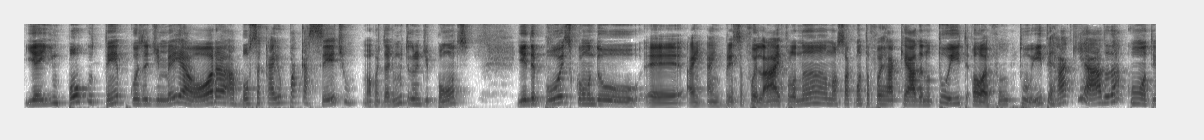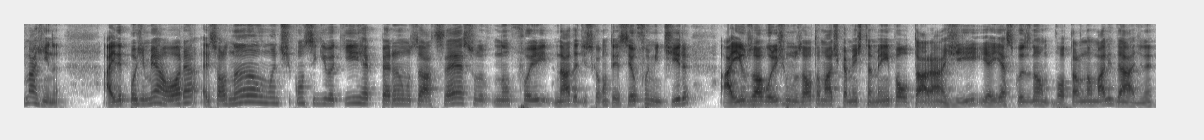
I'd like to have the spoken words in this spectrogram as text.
E aí, em pouco tempo, coisa de meia hora, a bolsa caiu pra cacete, uma quantidade muito grande de pontos. E aí depois, quando é, a, a, imprensa foi lá e falou: não, nossa conta foi hackeada no Twitter. Ó, foi um Twitter hackeado da conta, imagina. Aí depois de meia hora, eles falaram: não, a gente conseguiu aqui, recuperamos o acesso, não foi nada disso que aconteceu, foi mentira. Aí os algoritmos automaticamente também voltaram a agir e aí as coisas não, voltaram à normalidade, né?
